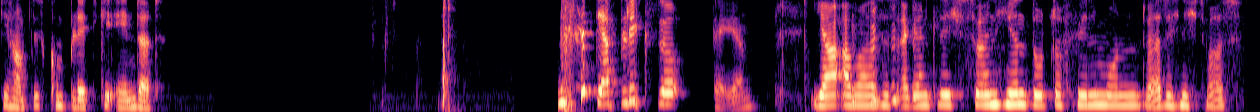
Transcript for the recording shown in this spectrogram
Die haben das komplett geändert. Der Blick so, der Ernst. Ja, aber es ist eigentlich so ein hirntoter Film und weiß ich nicht was.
